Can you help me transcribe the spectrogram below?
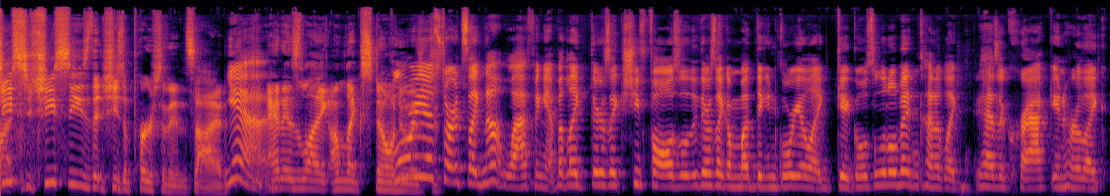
she she sees that she's a person inside, yeah. and is like unlike Stone, Gloria just- starts like not laughing at, but like there's like she falls. There's like a mud thing, and Gloria like giggles a little bit and kind of like has a crack in her like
